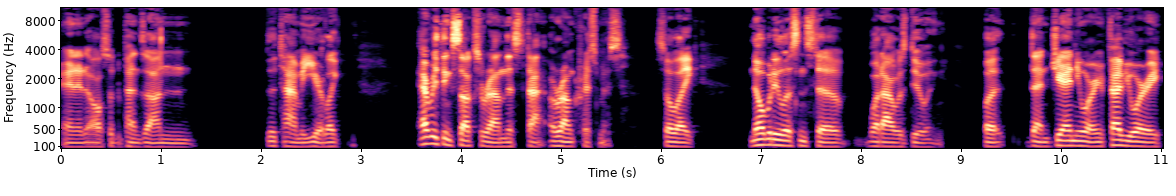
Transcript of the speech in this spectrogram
And it also depends on the time of year. Like everything sucks around this time around christmas. So like nobody listens to what i was doing. But then january and february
